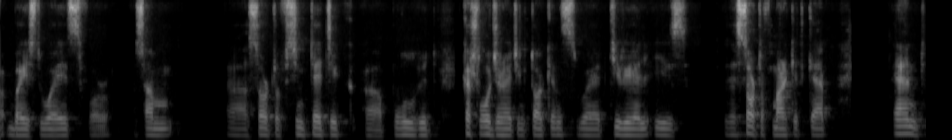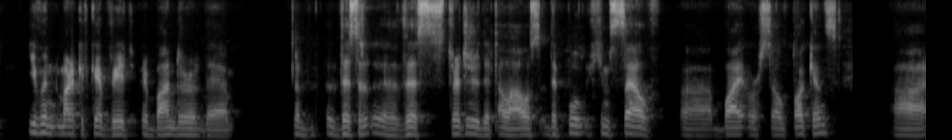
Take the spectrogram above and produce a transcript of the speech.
uh, based weights for some uh, sort of synthetic uh, pool with cash flow generating tokens, where TVL is the sort of market cap and even market cap weight rebounder the this uh, this strategy that allows the pool himself uh, buy or sell tokens uh,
